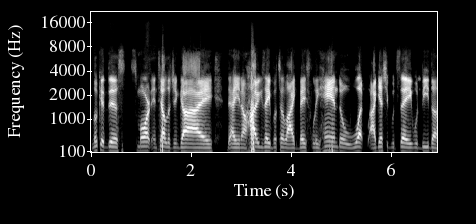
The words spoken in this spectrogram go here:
look at this smart, intelligent guy. That you know how he's able to like basically handle what I guess you would say would be the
